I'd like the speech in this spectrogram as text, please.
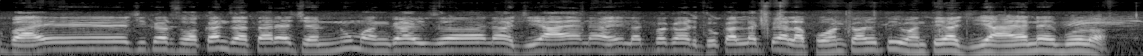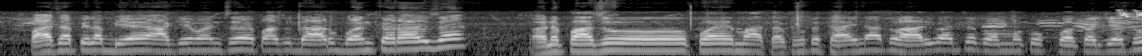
રંજુભાઈ શિખર ચોકન જતા રહ્યા જેનું મંગાવ્યું છે અને હજી આયા ને અહીં લગભગ અડધો કલાક પહેલા ફોન કર્યો હતું અને તે હજી આયા ને બોલો. પાછા પેલા બે આગેવાન છે, પાછું દારૂ બંધ કરાવ્યું છે અને પાછું કોઈ માથાકૂટ થાય ના, તો સારી વાત છે, ગામમાં કોઈક પકડજે તો.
